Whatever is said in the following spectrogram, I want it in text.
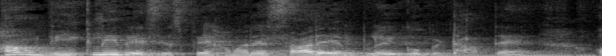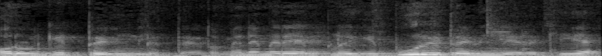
हम वीकली बेसिस पे हमारे सारे एम्प्लॉय को बिठाते हैं और उनकी ट्रेनिंग लेते हैं। तो मैंने मेरे एम्प्लॉय की पूरी ट्रेनिंग ले रखी है।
